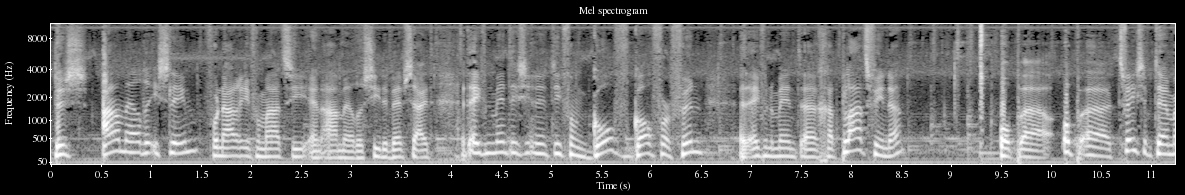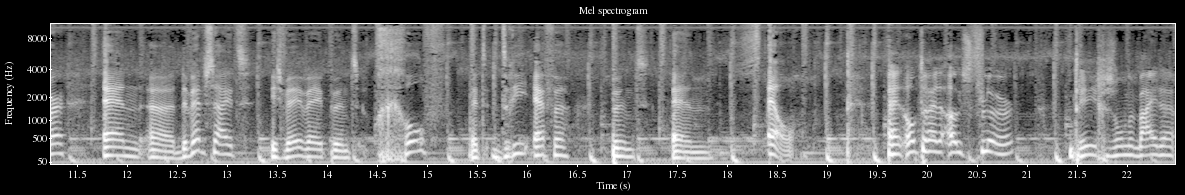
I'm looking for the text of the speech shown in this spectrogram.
dus aanmelden is slim. Voor nadere informatie en aanmelden zie de website. Het evenement is een initiatief van Golf, Golf for Fun. Het evenement eh, gaat plaatsvinden op, eh, op eh, 2 september. En eh, de website is www.golf met 3f.nl En optreden Oost-Fleur. Drie gezonde meiden,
